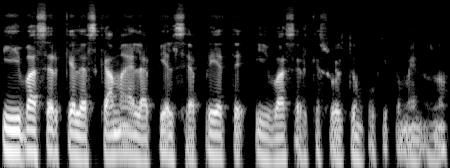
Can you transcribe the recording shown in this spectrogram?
y va a hacer que la escama de la piel se apriete y va a hacer que suelte un poquito menos, ¿no?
